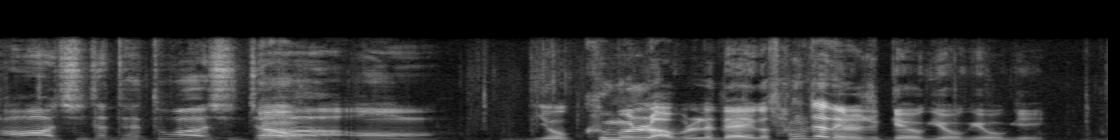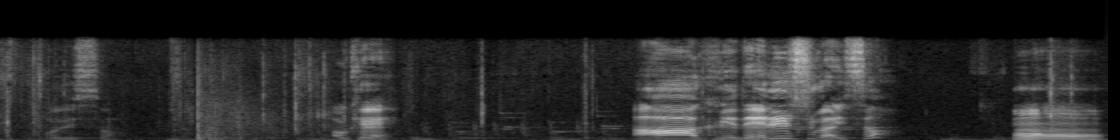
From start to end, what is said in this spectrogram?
아 진짜 대토가 진짜 형. 어요 그물로 와볼래? 내가 이거 상자 내려줄게 여기 여기 여기. 어딨어 오케이 아 그게 내릴 수가 있어? 어 어.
